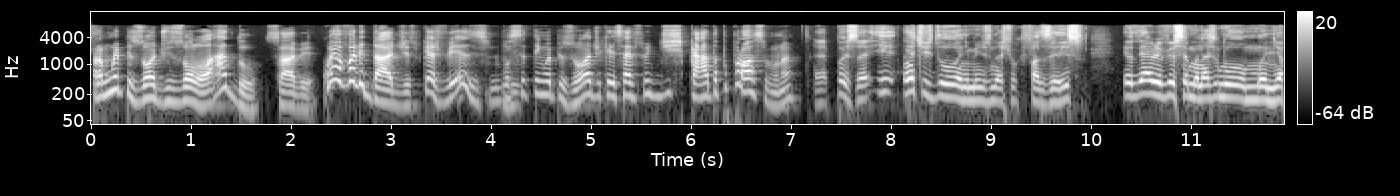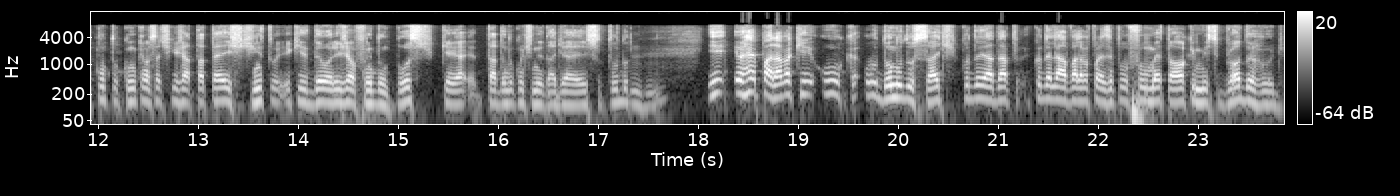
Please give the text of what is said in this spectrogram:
para um episódio isolado, sabe? Qual é a validade disso? Porque às vezes você tem um episódio que ele serve simplesmente de escada pro próximo, né? É, pois é, e antes do Anime News Network fazer isso, eu li a review semanais no mania.com, que é um site que já tá até extinto e que deu origem ao fim de um post, que é- tá dando continuidade a isso tudo. E eu reparava que o, o dono do site, quando ele, adap- quando ele avaliava, por exemplo, o Full Metal Alchemist Brotherhood,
